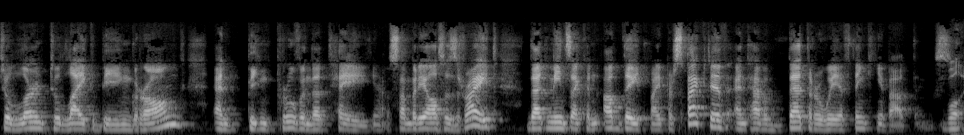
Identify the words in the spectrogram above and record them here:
to learn to like being wrong and being proven that, hey, you know, somebody else is right. That means I can update my perspective and have a better way of thinking about things. Well,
